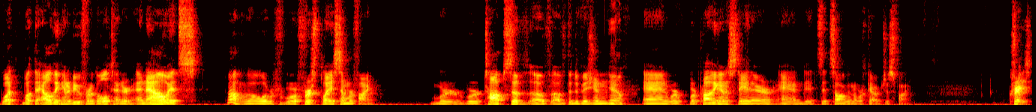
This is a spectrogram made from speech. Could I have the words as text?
What what the hell are they going to do for a goaltender? And now it's oh well, we're, we're first place and we're fine. We're we're tops of, of, of the division Yeah. and we're, we're probably going to stay there and it's it's all going to work out just fine crazy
